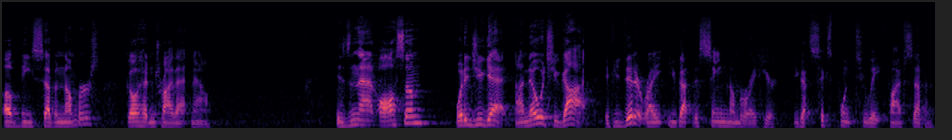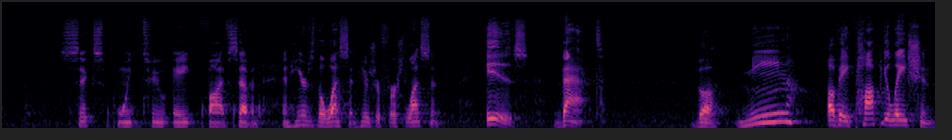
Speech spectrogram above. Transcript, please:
of these seven numbers? Go ahead and try that now. Isn't that awesome? What did you get? I know what you got. If you did it right, you got the same number right here. You got 6.2857. 6.2857. And here's the lesson. Here's your first lesson. Is that the mean of a population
